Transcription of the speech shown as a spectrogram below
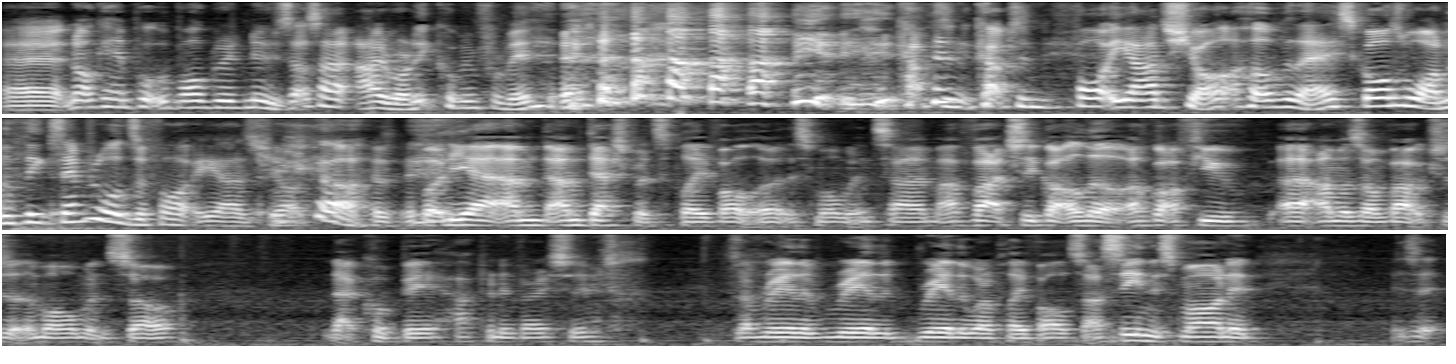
Uh, not getting put with ball grid news. That's ironic coming from him. Captain, Captain, forty yard shot over there scores one and thinks everyone's a forty yard shot. God. But yeah, I'm I'm desperate to play Volta at this moment in time. I've actually got a little. I've got a few uh, Amazon vouchers at the moment, so that could be happening very soon. 'Cause I really, really, really want to play Volta. I seen this morning. Is it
